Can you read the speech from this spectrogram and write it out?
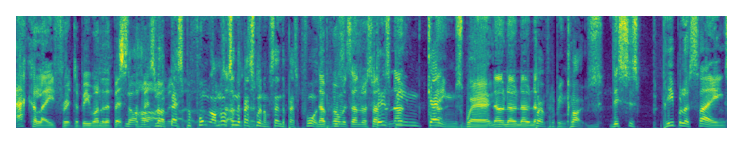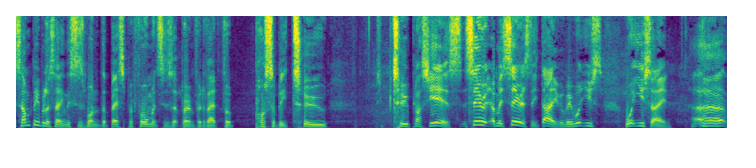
accolade for it to be one of the best. not the hard. No, best performance. I'm not saying the best win. I'm saying the best performance. No performance under. There's no, been no, games where no, no, no, no. Brentford have been close. This is people are saying. Some people are saying this is one of the best performances that Brentford have had for possibly two two plus years. Seri- I mean, seriously, Dave. I mean, what you s- what you saying? Uh,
